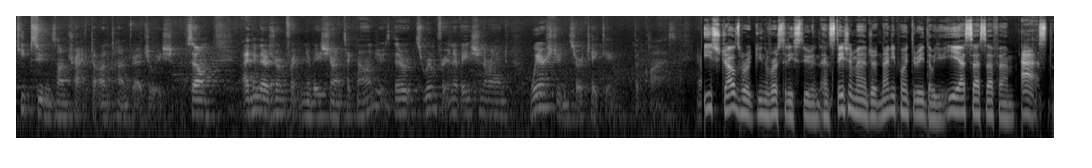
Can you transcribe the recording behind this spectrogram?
keep students on track to on time graduation. So I think there's room for innovation around technologies. There's room for innovation around where students are taking the class. East Stroudsburg University student and station manager at 90.3 WESS FM asked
